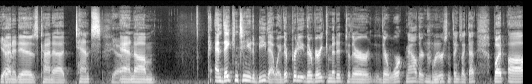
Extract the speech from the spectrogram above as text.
than it is kind of tense. Yeah. And um, and they continue to be that way. They're pretty. They're very committed to their their work now, their Mm-hmm. careers and things like that. But uh,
